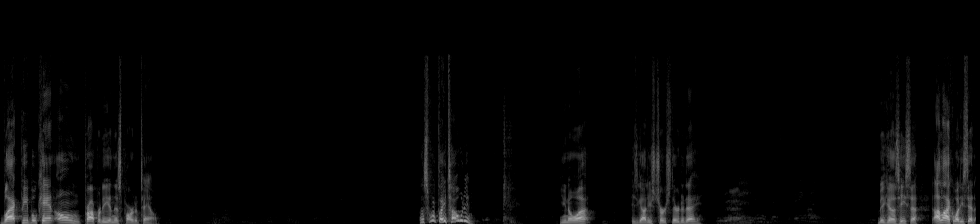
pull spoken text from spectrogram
Black people can't own property in this part of town. That's what they told him. You know what? He's got his church there today. Because he said, I like what he said.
